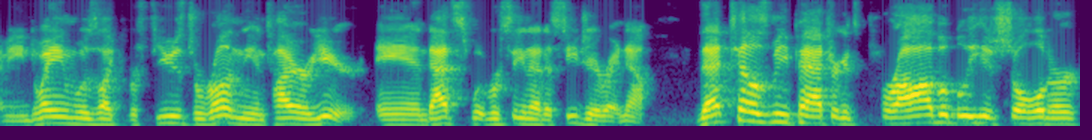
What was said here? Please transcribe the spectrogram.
I mean, Dwayne was like refused to run the entire year, and that's what we're seeing out of CJ right now. That tells me, Patrick, it's probably his shoulder,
